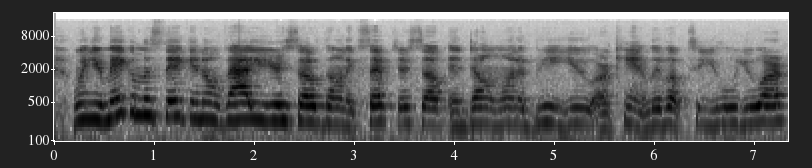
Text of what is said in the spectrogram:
when you make a mistake and don't value yourself, don't accept yourself and don't want to be you or can't live up to you who you are.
